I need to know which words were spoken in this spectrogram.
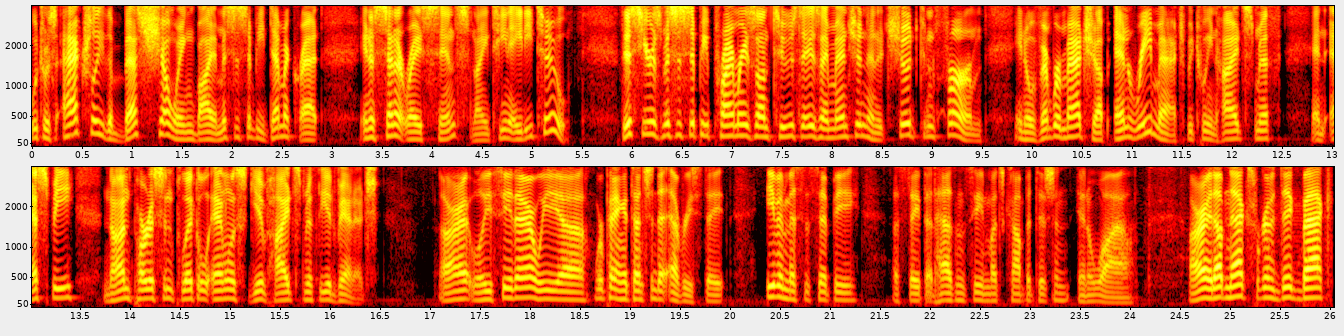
which was actually the best showing by a Mississippi Democrat in a Senate race since 1982. This year's Mississippi primaries on Tuesday, as I mentioned, and it should confirm a November matchup and rematch between Hyde Smith and Espy. Nonpartisan political analysts give Hyde Smith the advantage. All right. Well, you see there, we uh, we're paying attention to every state, even Mississippi, a state that hasn't seen much competition in a while. All right. Up next, we're going to dig back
